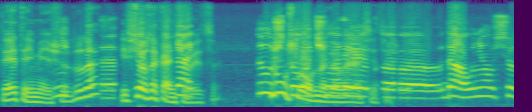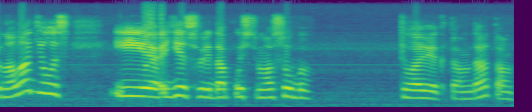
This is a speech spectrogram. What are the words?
Ты это имеешь в виду, да? И все заканчивается. Да, ну, условно человек, говоря, э, да, у него все наладилось, и если, допустим, особый человек там, да, там,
